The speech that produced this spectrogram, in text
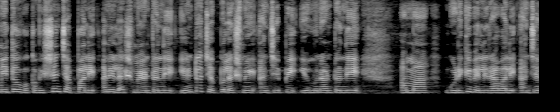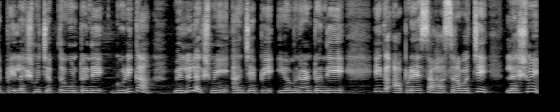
మీతో ఒక విషయం చెప్పాలి అని లక్ష్మి అంటుంది. ఏంటో చెప్పు లక్ష్మి అని చెప్పి యమున అంటుంది. అమ్మా గుడికి వెళ్ళి రావాలి అని చెప్పి లక్ష్మి చెప్తూ ఉంటుంది. గుడిక? వెళ్ళు లక్ష్మి అని చెప్పి యమున అంటుంది. ఇక అప్పుడే సహస్ర వచ్చి లక్ష్మి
